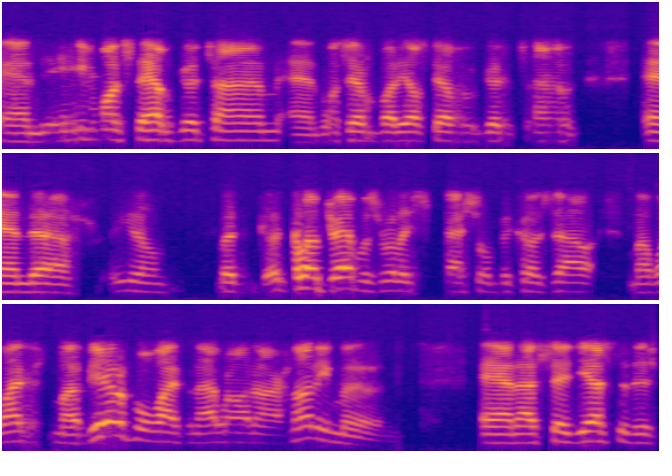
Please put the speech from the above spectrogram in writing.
And he wants to have a good time, and wants everybody else to have a good time. And uh, you know, but Club Dread was really special because uh, my wife, my beautiful wife, and I were on our honeymoon, and I said yes to this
